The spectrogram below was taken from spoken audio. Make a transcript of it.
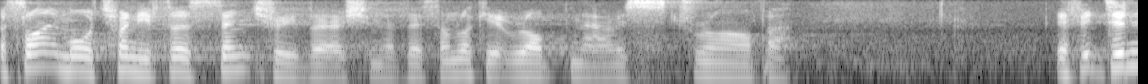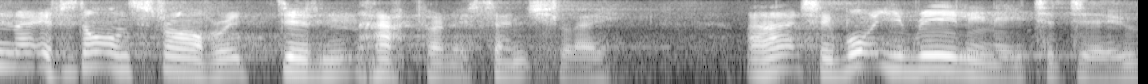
A slightly more 21st century version of this, I'm looking at Rob now, is Strava. If, it didn't, if it's not on Strava, it didn't happen, essentially. And actually, what you really need to do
